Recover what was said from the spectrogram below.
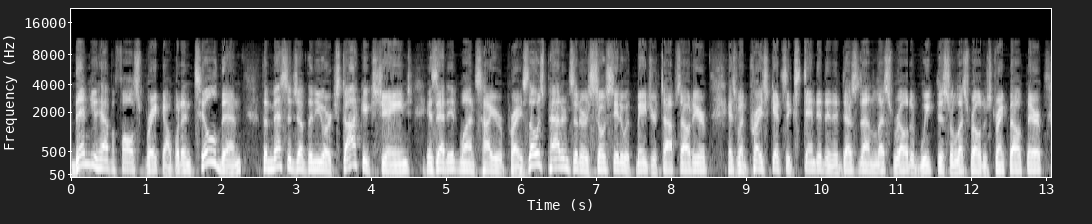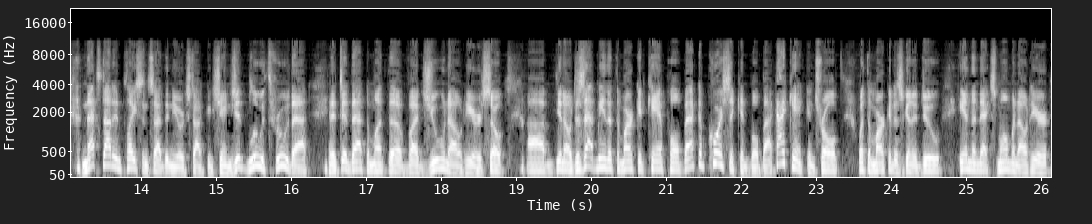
then you have a false breakout. But until then, the message of the New York Stock Exchange Is that it wants higher price. Those patterns that are associated with major tops out here is when price gets extended and it does it on less relative weakness or less relative strength out there. And that's not in place inside the New York Stock Exchange. It blew through that, and it did that the month of uh, June out here. So, uh, you know, does that mean that the market can't pull back? Of course it can pull back. I can't control what the market is going to do in the next moment out here.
